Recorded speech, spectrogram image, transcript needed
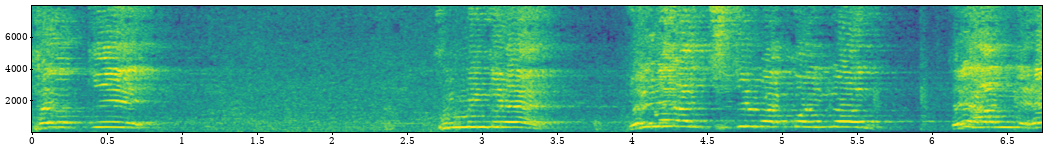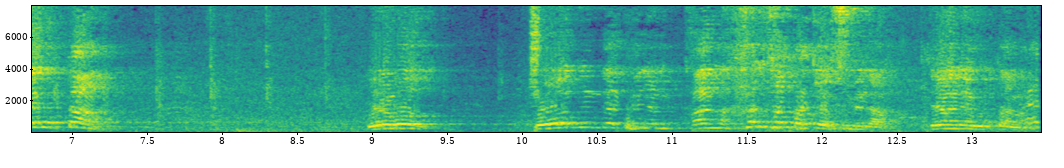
태극기 국민들의 열렬한 지지를 받고 있는 대한애국당 여러분 조원진 대표님 단한 선밖에 없습니다. 대한애국당은.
